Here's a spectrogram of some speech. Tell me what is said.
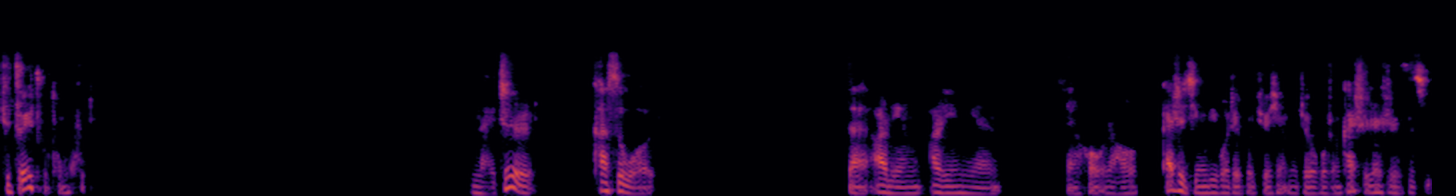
去追逐痛苦，乃至看似我在二零二零年前后，然后开始经历过这个觉醒的这个过程，开始认识自己，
